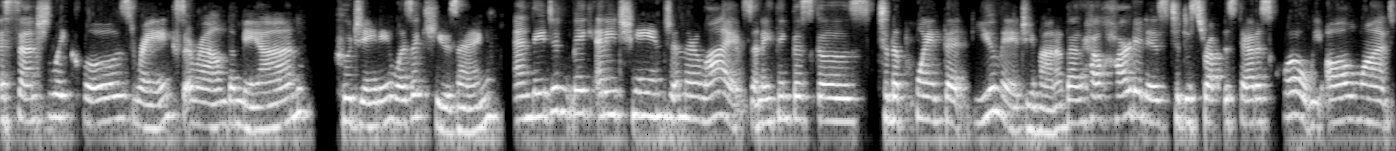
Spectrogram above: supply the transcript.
essentially closed ranks around the man who Janie was accusing, and they didn't make any change in their lives. And I think this goes to the point that you made, Giovanna, about how hard it is to disrupt the status quo. We all want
